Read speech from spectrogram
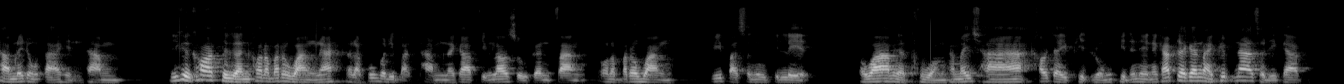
ธรรมได้ดวงตาเห็นธรรมนี่คือข้อเตือนข้อระมัดระวังนะสำหรับผู้ปฏิบัติธรรมนะครับ จึงเล่าสู่กันฟังต้องระมัดระวังวิปัสสนูกิเลส เพราะว่ามันจะถ่วงทำให้ช้าเข้าใจผิดหลงผิดนั่นเองนะครับ เจอกันใหม่คลิปหน้า สวัสดีครับ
